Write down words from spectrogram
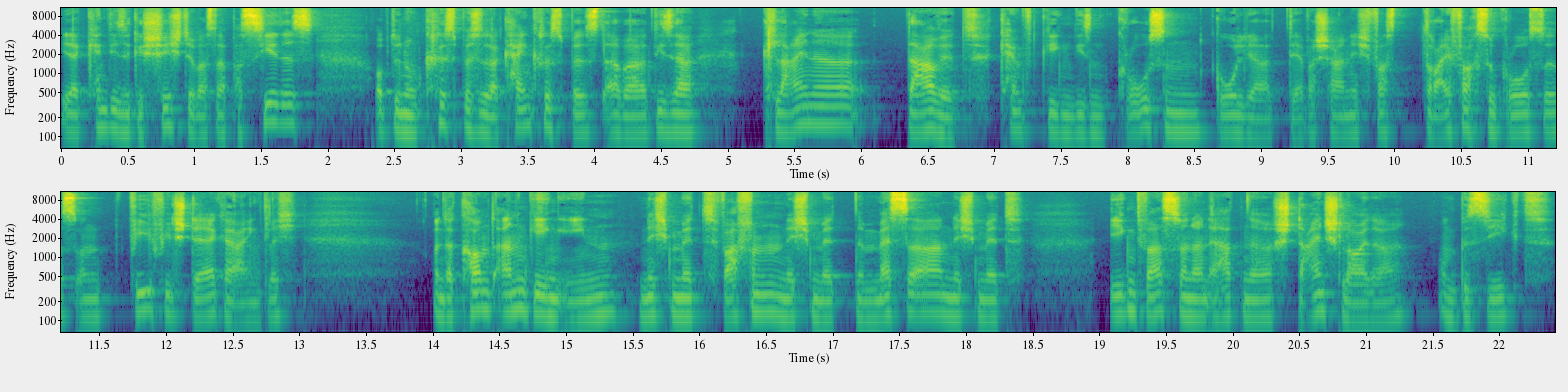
jeder kennt diese Geschichte, was da passiert ist, ob du nun Christ bist oder kein Christ bist, aber dieser kleine David kämpft gegen diesen großen Goliath, der wahrscheinlich fast dreifach so groß ist und viel, viel stärker eigentlich. Und er kommt an gegen ihn, nicht mit Waffen, nicht mit einem Messer, nicht mit irgendwas, sondern er hat eine Steinschleuder und besiegt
